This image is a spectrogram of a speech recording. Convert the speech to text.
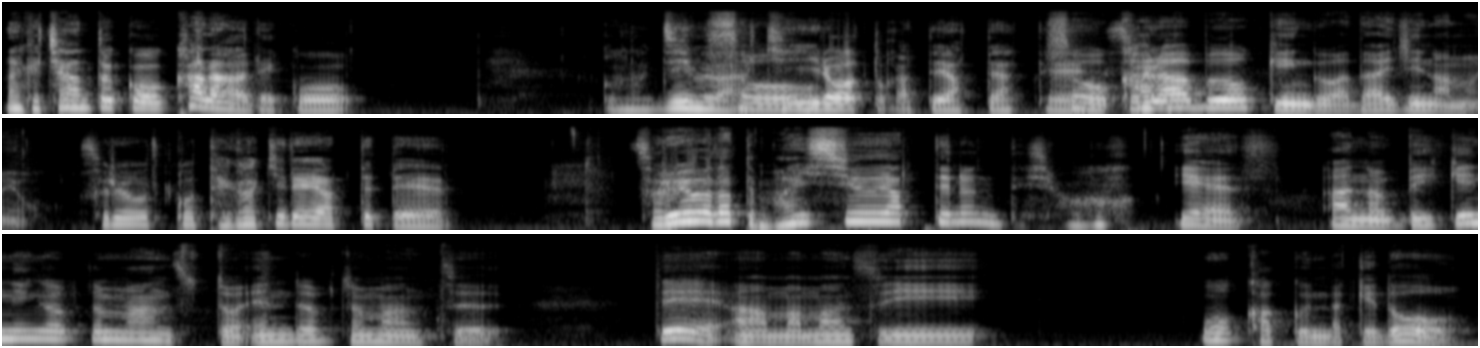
なんかちゃんとこうカラーでこう、このジムは黄色とかってやってあって、そう、れカラーブロッキングは大事なのよ。それをこう手書きでやってて、それをだって毎週やってるんでしょ？Yes. あの、beginning of the month と end of the month で、あまあ、マンスリーを書くんだけど、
